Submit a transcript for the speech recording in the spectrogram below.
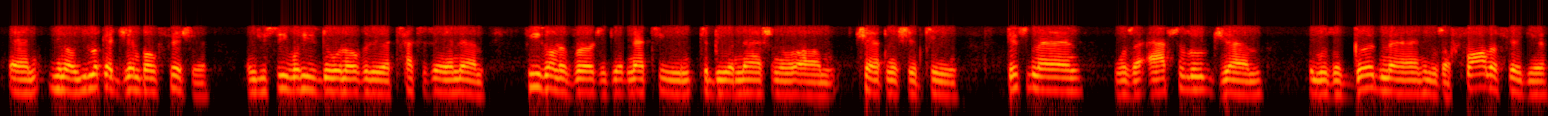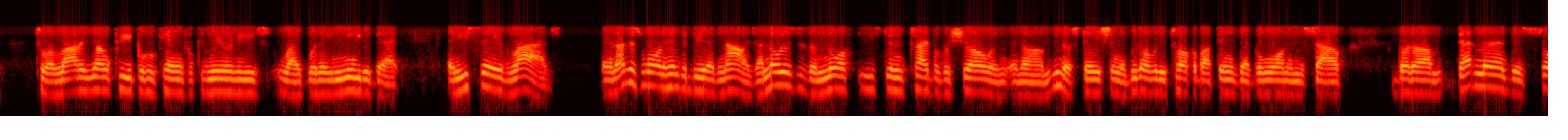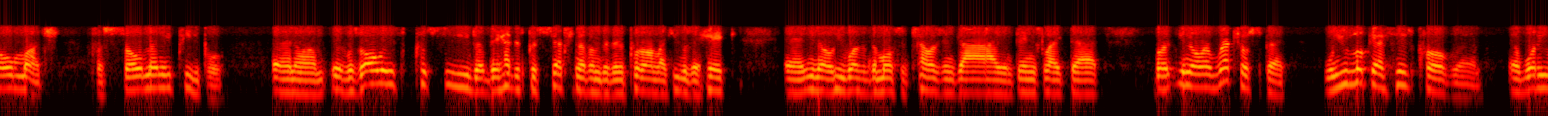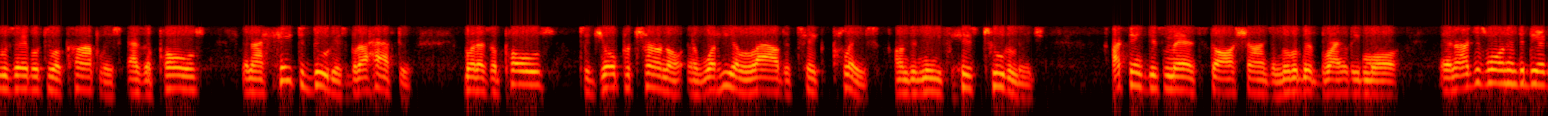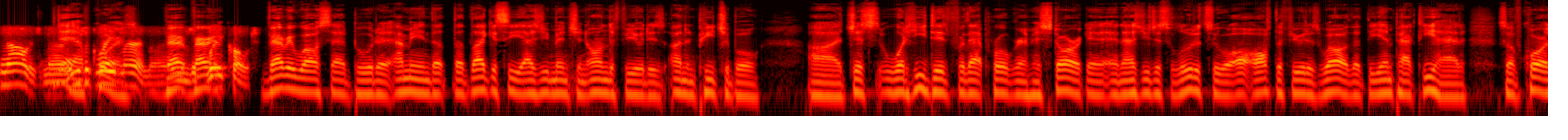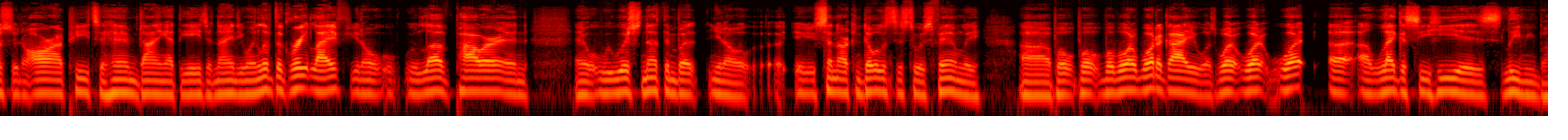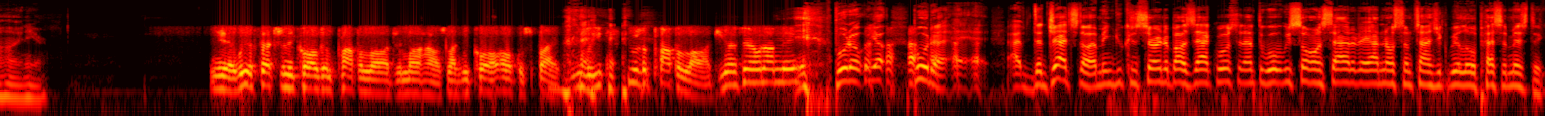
And you know, you look at Jimbo Fisher and you see what he's doing over there at Texas A&M. He's on the verge of getting that team to be a national um, championship team. This man was an absolute gem. He was a good man. He was a father figure to a lot of young people who came from communities like where they needed that, and he saved lives. And I just want him to be acknowledged. I know this is a northeastern type of a show and, and um, you know station, and we don't really talk about things that go on in the South. But um, that man did so much for so many people, and um, it was always perceived that they had this perception of him that they put on like he was a hick, and you know he wasn't the most intelligent guy and things like that. But you know, in retrospect, when you look at his program and what he was able to accomplish, as opposed, and I hate to do this, but I have to, but as opposed to Joe Paterno and what he allowed to take place underneath his tutelage, I think this man's star shines a little bit brightly more. And I just want him to be acknowledged, man. Yeah, He's a great course. man, man. Very, He's very, a great coach. Very well said, Buddha. I mean, the the legacy, as you mentioned, on the field is unimpeachable. Uh, just what he did for that program, historic, and, and as you just alluded to, off the field as well, that the impact he had. So, of course, you know, R.I.P. to him, dying at the age of ninety-one. Lived a great life. You know, we love power, and and we wish nothing but you know, uh, send our condolences to his family. Uh, but but but what what a guy he was. What what what uh, a legacy he is leaving behind here. Yeah, we affectionately called him Papa Lodge in my house, like we call Uncle Spike. He, he, was a Papa Lodge. You understand what I mean? Buddha, yo, Buddha, uh, uh, the Jets though. I mean, you concerned about Zach Wilson after what we saw on Saturday? I know sometimes you can be a little pessimistic.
